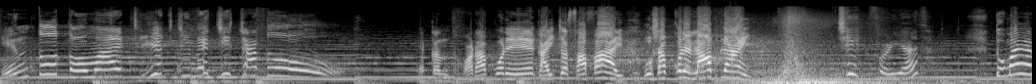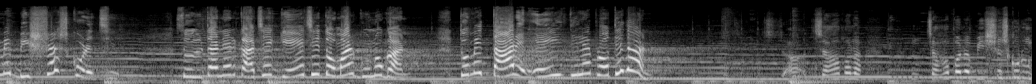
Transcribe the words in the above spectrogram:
কিন্তু তোমায় ঠিক চিনেছি চাদু। এখন ধরা পড়ে গাইছ সাফাই ওসব করে লাভ নাই। ছি ফরিয়াদ তোমায় আমি বিশ্বাস করেছি। সুলতানের কাছে গেয়েছি তোমার গুণগান। তুমি তার এই দিলে প্রতিদান। যা- জাহাপানা জাহাপানা বিশ্বাস করুন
